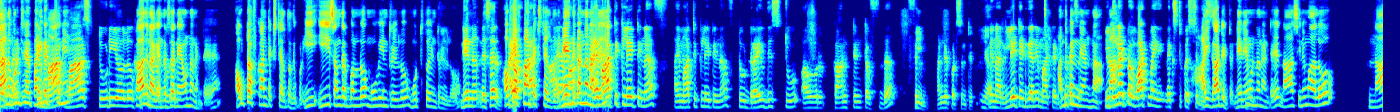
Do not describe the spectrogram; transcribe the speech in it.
దాని. గురించి నేను పని మా స్టూడియోలో కాదు నాకు ఎంత సార్ నేను ఏమంటున్నానంటే అవుట్ ఆఫ్ కాంటెక్స్ట్ వెళ్తుంది. ఇప్పుడు ఈ ఈ సందర్భంలో మూవీ ఇంటర్వ్యూలో మూర్తితో ఇంటర్వ్యూలో నేను సార్ అవుట్ ఆఫ్ కాంటెక్స్ట్ వెళ్తుంది. నేను ఎందుకన్నానంటే I'm articulate enough I'm articulate enough to drive this to our content of the film hundred percent. నేను రిలేటెడ్ గానే అందుకని మాట్లాడుతున్నాను నేను అంటున్నా you do not know what my next question I got it నేనేమంటున్నానంటే నా సినిమాలో నా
